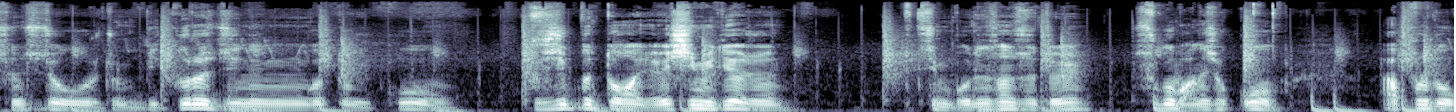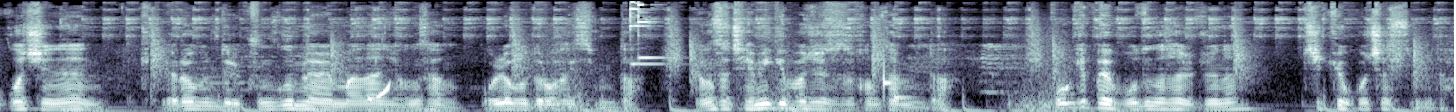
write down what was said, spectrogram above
전체적으로 좀 미끄러지는 것도 있고 90분 동안 열심히 뛰어준 팀 모든 선수들 수고 많으셨고 앞으로도 오코치는 여러분들이 궁금해할 만한 영상 올려보도록 하겠습니다. 영상 재밌게 봐주셔서 감사합니다. 골키퍼의 모든 것을 주는 지표 코치였습니다.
